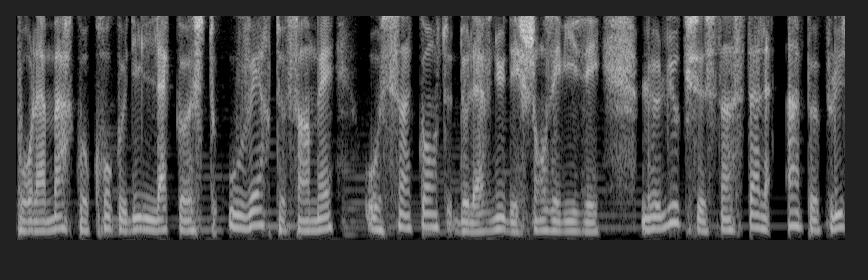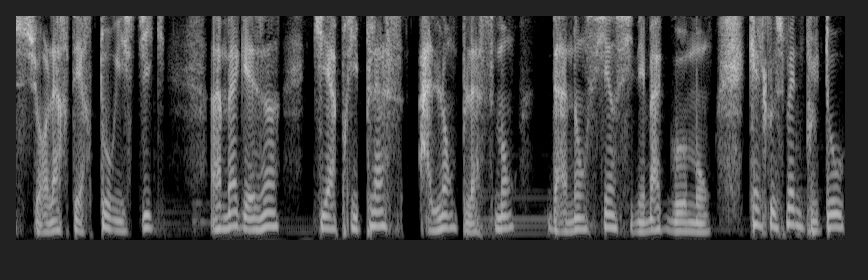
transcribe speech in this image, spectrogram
pour la marque au crocodile Lacoste, ouverte fin mai au 50 de l'avenue des Champs-Élysées. Le luxe s'installe un peu plus sur l'artère touristique, un magasin qui a pris place à l'emplacement d'un ancien cinéma Gaumont. Quelques semaines plus tôt,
